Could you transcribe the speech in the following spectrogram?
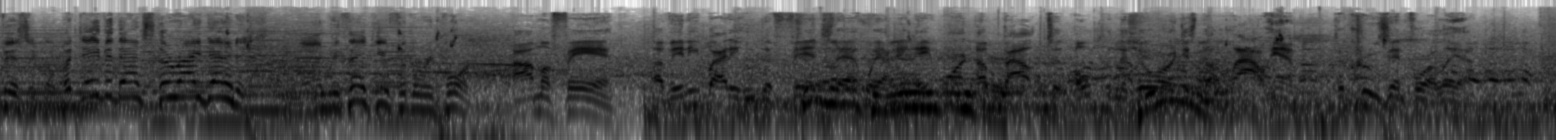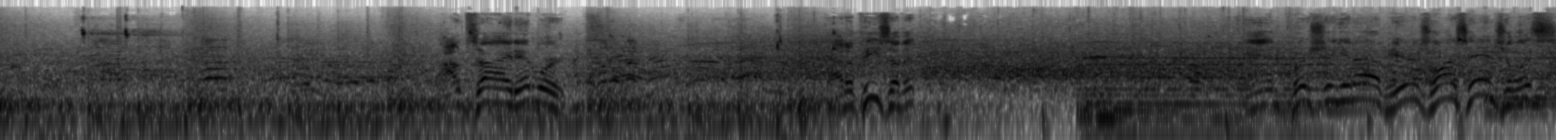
physical. But David, that's their identity. And we thank you for the report. I'm a fan of anybody who defends that way. I mean, they weren't about to open the door and just allow him to cruise in for a layup. Outside, Edward. Got a piece of it. And pushing it up. Here's Los Angeles.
